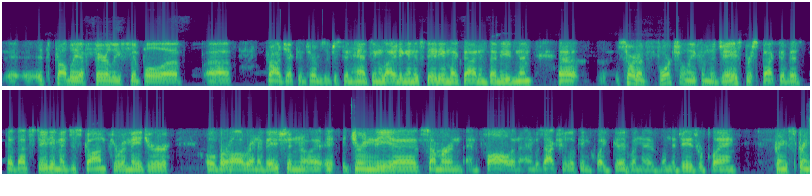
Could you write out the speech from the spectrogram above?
it's probably a fairly simple uh, uh, project in terms of just enhancing lighting in a stadium like that in Dunedin. And uh, sort of fortunately from the Jays' perspective, it, that that stadium had just gone through a major overhaul renovation uh, it, during the uh, summer and, and fall, and, and was actually looking quite good when the when the Jays were playing spring spring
